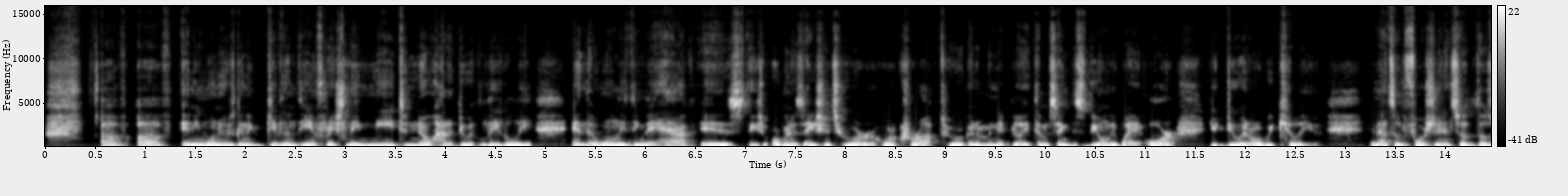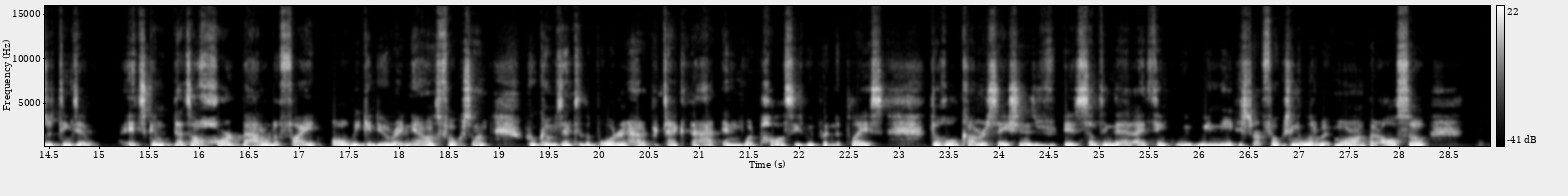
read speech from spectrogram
of of anyone who's going to give them the information they need to know how to do it legally. And the only thing they have is these organizations who are who are corrupt, who are going to manipulate them, saying this is the only way, or you do it or we kill you. And that's unfortunate. And so those are things that it's going that's a hard battle to fight. All we can do right now is focus on who comes into the border and how to protect that and what policies we put into place. The whole conversation is is something that I think we, we need to start focusing a little bit more on, but also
